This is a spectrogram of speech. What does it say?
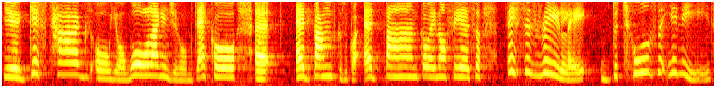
your gift tags or your wall hangings, your home decor. Uh, Ed bands because we've got Ed band going off here. So this is really the tools that you need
